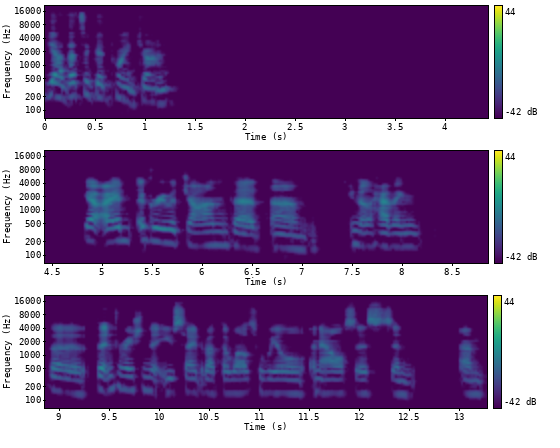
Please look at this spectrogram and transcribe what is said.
Yeah, that's a good point, John. Yeah, I agree with John that um, you know having the the information that you cite about the well to wheel analysis and um,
